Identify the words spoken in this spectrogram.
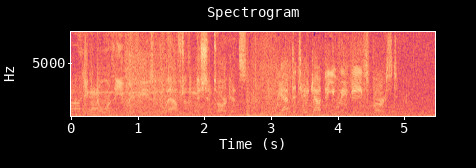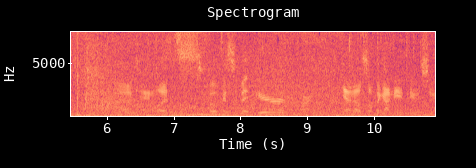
Let's stop. Ignore the UAVs and go after the mission targets. We have to take out the UAVs first. Okay, let's focus a bit here. All right. Yeah, that's something I need to do soon,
